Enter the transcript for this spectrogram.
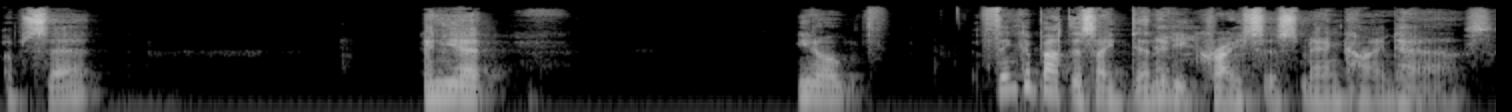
upset. And yet, you know, Think about this identity crisis mankind has.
